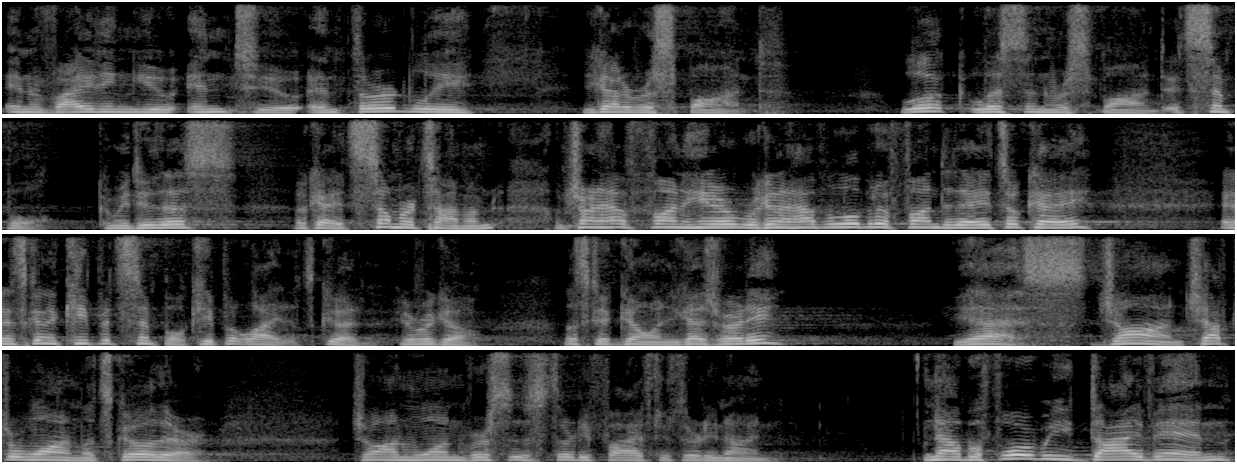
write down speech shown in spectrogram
inviting you into. And thirdly, you got to respond. Look, listen, respond. It's simple. Can we do this? Okay, it's summertime. I'm, I'm trying to have fun here. We're going to have a little bit of fun today. It's okay. And it's going to keep it simple, keep it light. It's good. Here we go. Let's get going. You guys ready? Yes. John chapter 1. Let's go there. John 1, verses 35 through 39. Now, before we dive in,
